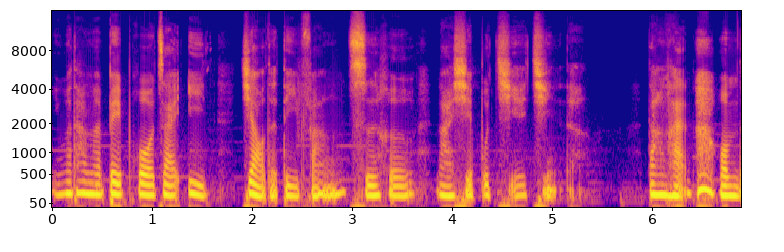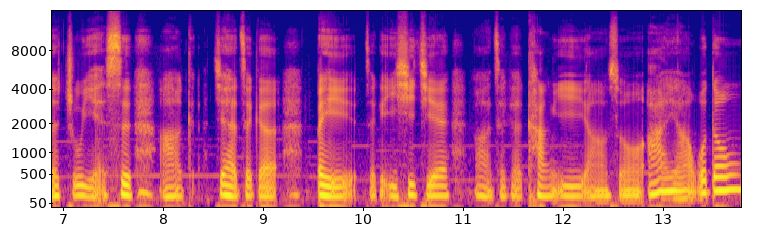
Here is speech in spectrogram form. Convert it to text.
因为他们被迫在异。教的地方吃喝那些不洁净的，当然我们的主也是啊，这这个被这个以西结啊这个抗议啊，说哎呀，我都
